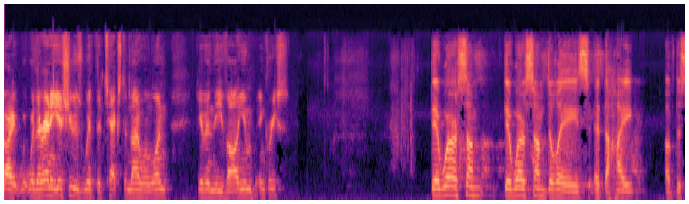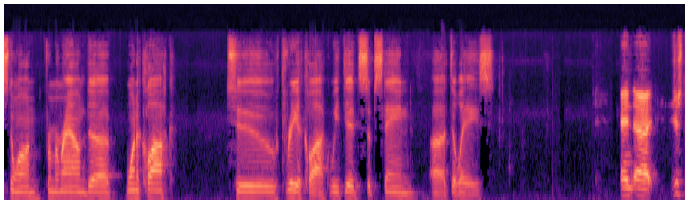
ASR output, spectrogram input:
Sorry, were there any issues with the text to 911 given the volume increase? There were some there were some delays at the height of the storm from around uh, one o'clock to three o'clock. We did sustain uh, delays. And uh, just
